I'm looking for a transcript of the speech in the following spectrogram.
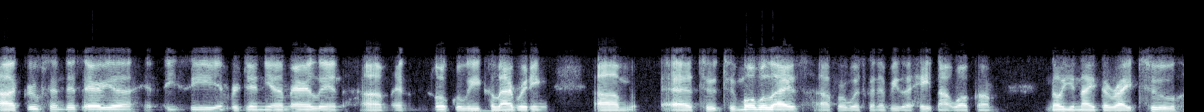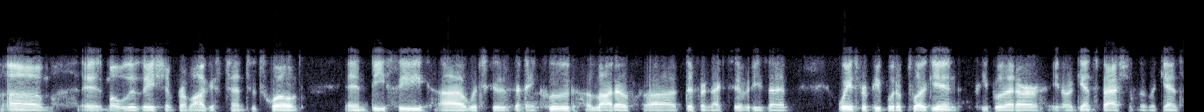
uh, groups in this area in DC and Virginia, Maryland, um, and locally collaborating um, uh, to to mobilize uh, for what's going to be the Hate Not Welcome, No Unite the Right 2 um, mobilization from August 10 to 12 in DC, uh, which is going to include a lot of uh, different activities and ways for people to plug in, people that are you know against fascism, against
